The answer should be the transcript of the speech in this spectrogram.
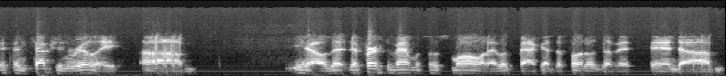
its inception, really. Um, you know, the, the first event was so small, and I look back at the photos of it, and um,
